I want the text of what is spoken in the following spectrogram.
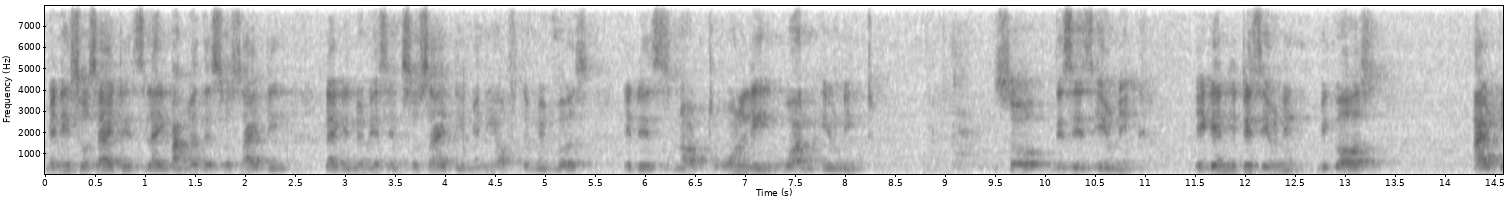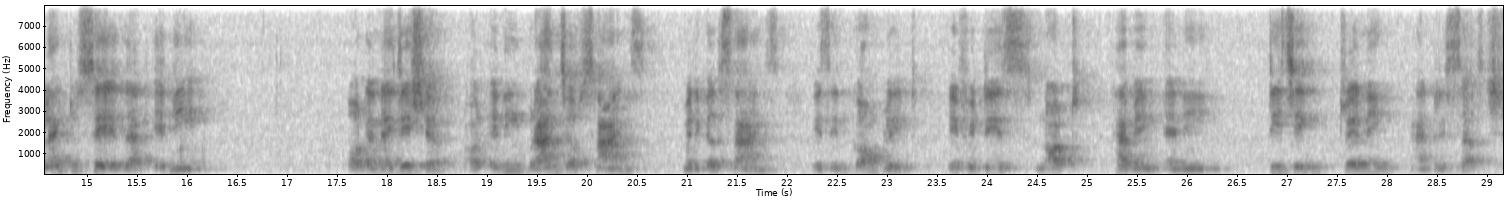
many societies like Bangladesh Society, like Indonesian Society, many of the members, it is not only one unit. So this is unique. Again, it is unique because I would like to say that any organization or any branch of science, medical science, is incomplete if it is not having any teaching, training, and research.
